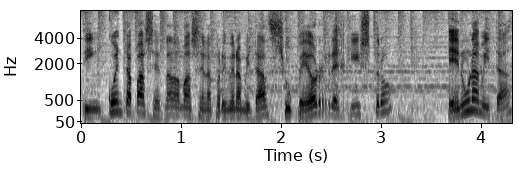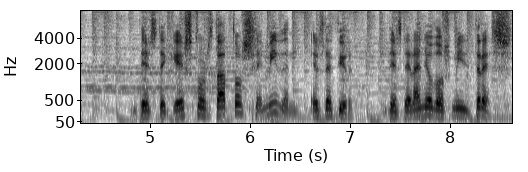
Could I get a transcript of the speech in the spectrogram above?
50 pases nada más en la primera mitad, su peor registro en una mitad desde que estos datos se miden, es decir, desde el año 2003.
